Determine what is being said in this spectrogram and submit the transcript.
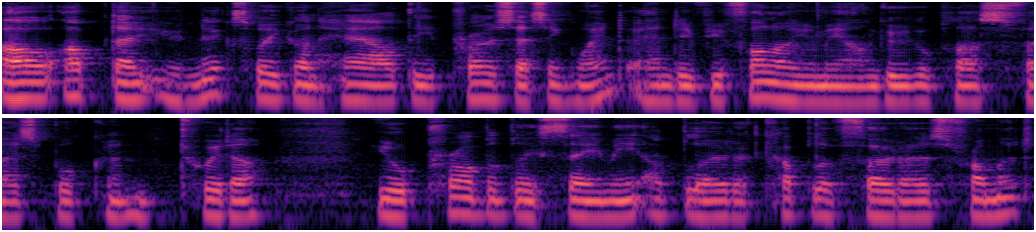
I'll update you next week on how the processing went, and if you're following me on Google Facebook, and Twitter, you'll probably see me upload a couple of photos from it.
